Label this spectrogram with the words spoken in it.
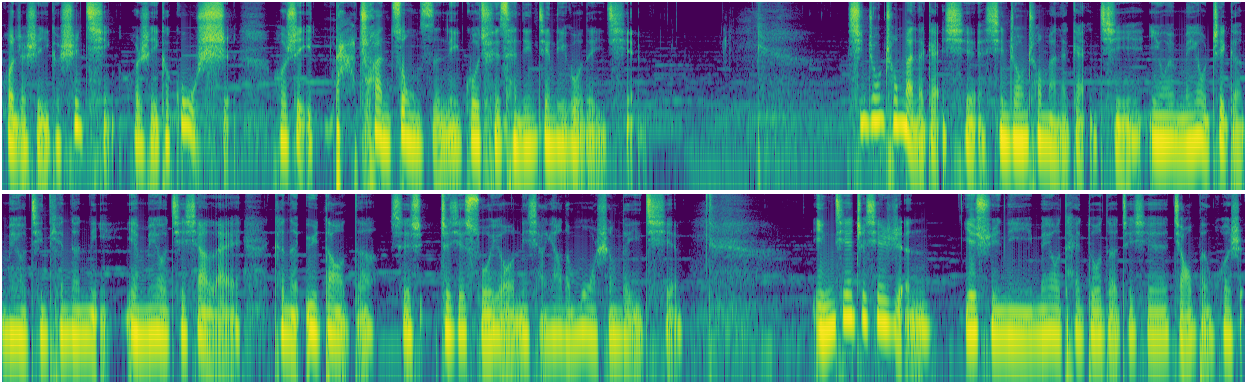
或者是一个事情，或者是一个故事，或是一大串粽子，你过去曾经经历过的一切。心中充满了感谢，心中充满了感激，因为没有这个，没有今天的你，也没有接下来可能遇到的这些这些所有你想要的陌生的一切。迎接这些人，也许你没有太多的这些脚本或者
